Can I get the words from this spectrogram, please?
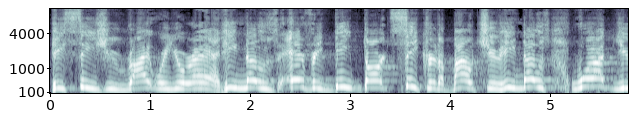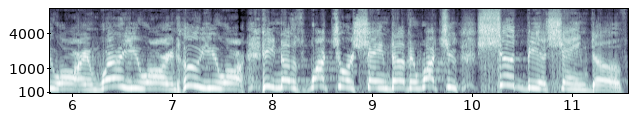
He sees you right where you're at. He knows every deep, dark secret about you. He knows what you are and where you are and who you are. He knows what you're ashamed of and what you should be ashamed of.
